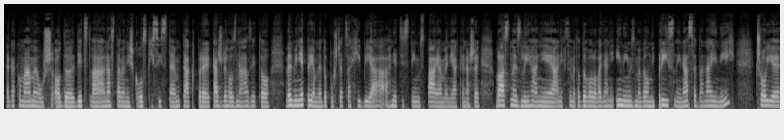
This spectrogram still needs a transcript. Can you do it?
tak ako máme už od detstva nastavený školský systém, tak pre každého z nás je to veľmi nepríjemné dopúšťať sa chyby a hneď si s tým spájame nejaké naše vlastné zlyhanie a nechceme to dovolovať ani iným. Sme veľmi prísni na seba, na iných, čo je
